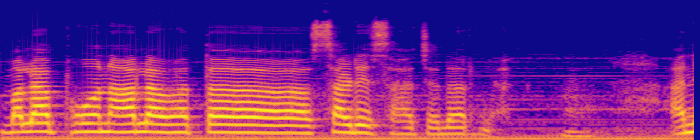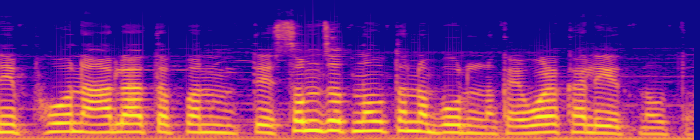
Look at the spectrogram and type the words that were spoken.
मला फोन आला होता साडेसहाच्या दरम्यान. आणि फोन आला तर पण ते समजत नव्हतं ना बोलणं काही ओळखायला येत नव्हतं.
